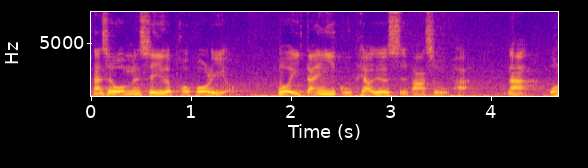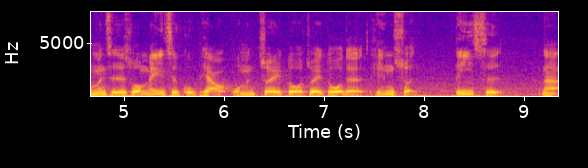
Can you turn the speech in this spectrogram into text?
但是我们是一个 portfolio，如果以单一股票就是十趴、十五趴，那我们只是说每一只股票，我们最多最多的停损，第一次，那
